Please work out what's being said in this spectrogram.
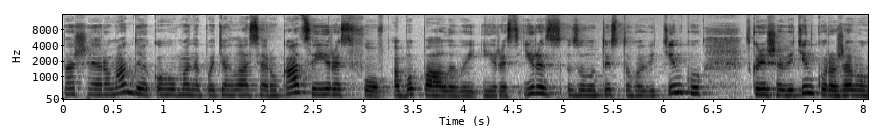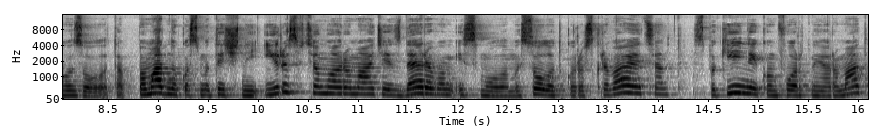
Перший аромат, до якого в мене потяглася рука, це ірис фов або паливий ірис, ірис золотистого відтінку, скоріше відтінку рожевого золота. Помадно-косметичний ірис в цьому ароматі з деревом і смолами. Солодко розкривається, спокійний, комфортний аромат.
